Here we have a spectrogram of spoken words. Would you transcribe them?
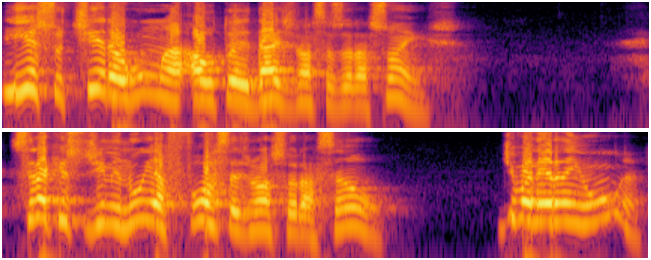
E isso tira alguma autoridade de nossas orações? Será que isso diminui a força de nossa oração? De maneira nenhuma.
